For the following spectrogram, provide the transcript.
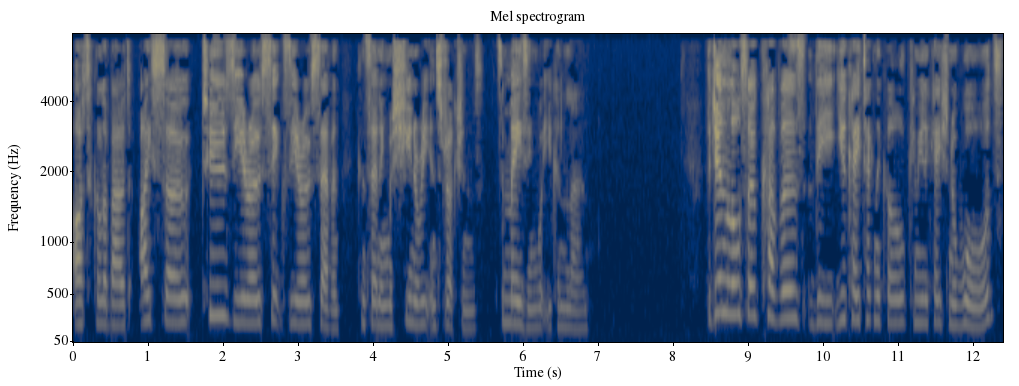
article about ISO 20607 concerning machinery instructions. It's amazing what you can learn. The journal also covers the UK Technical Communication Awards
